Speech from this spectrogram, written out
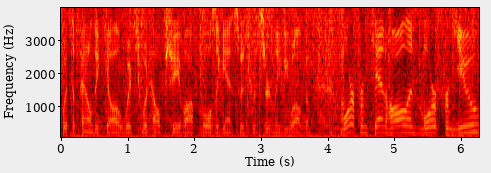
with the penalty kill, which would help shave off goals against, which would certainly be welcome. More from Ken Holland, more from you.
